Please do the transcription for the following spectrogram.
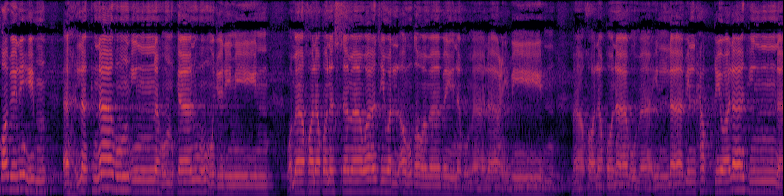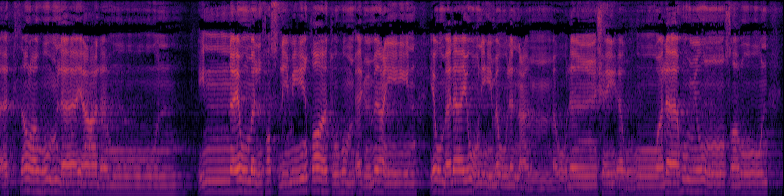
قبلهم أهلكناهم إنهم كانوا مجرمين. وما خلقنا السماوات والأرض وما بينهما لاعبين. ما خلقناهما إلا بالحق ولكن أكثرهم لا يعلمون. إن يوم الفصل ميقاتهم أجمعين. يوم لا يغني مولا عن مولا شيئا ولا هم ينصرون.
